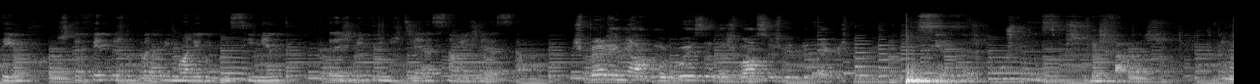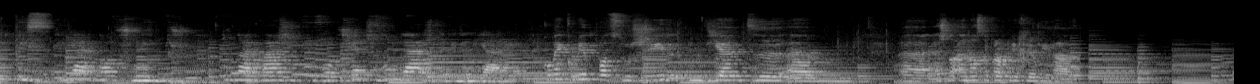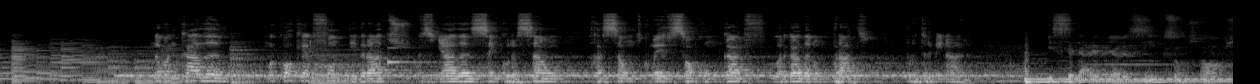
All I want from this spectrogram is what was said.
tempo, estafetas do património do conhecimento que transmitimos de geração em geração. Esperem alguma coisa das vossas bibliotecas públicas. Princesas, os príncipes e as fadas. Que permitisse criar novos mitos, tornar mágicos os objetos vulgares da vida diária. Como é que o medo pode surgir mediante hum, a, a nossa própria realidade? Na bancada, uma qualquer fonte de hidratos, cozinhada sem coração, ração de comer só com um garfo, largada num prato, por terminar. E se calhar é melhor assim, que somos novos,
